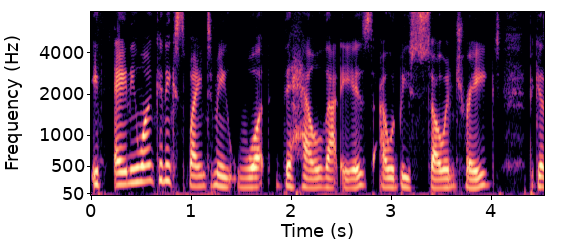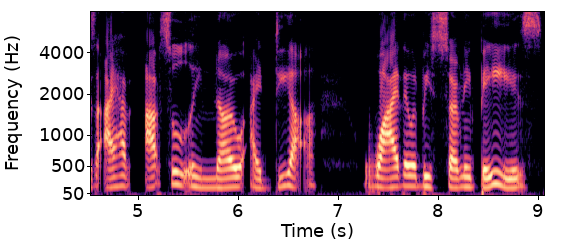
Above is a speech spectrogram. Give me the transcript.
If anyone can explain to me what the hell that is, I would be so intrigued because I have absolutely no idea why there would be so many bees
